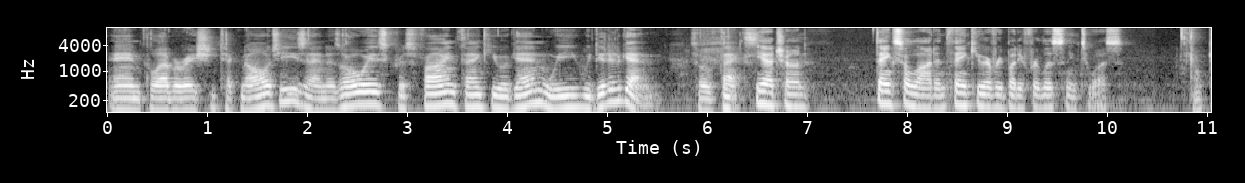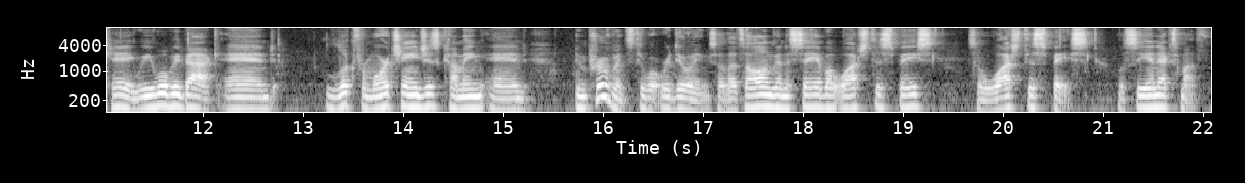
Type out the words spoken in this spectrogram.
and Collaboration Technologies. And as always, Chris Fine, thank you again. We we did it again. So thanks. Yeah, John. Thanks a lot, and thank you everybody for listening to us. Okay, we will be back and look for more changes coming and improvements to what we're doing. So that's all I'm going to say about Watch This Space. So watch this space. We'll see you next month.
